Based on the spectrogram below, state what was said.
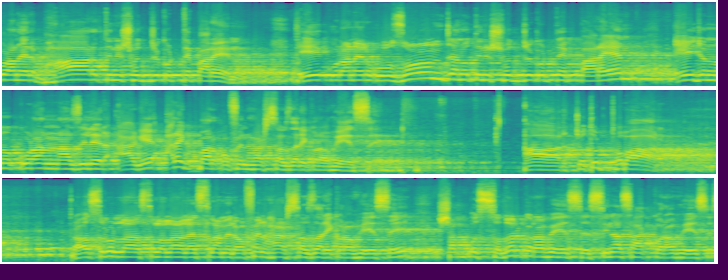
কোরআনের ভার তিনি সহ্য করতে পারেন, এই কোরআনের ওজন যেন তিনি সহ্য করতে পারেন, এই জন্য কোরআন নাজিলের আগে আরেকবার ওপেন হার্ট সার্জারি করা হয়েছে। আর চতুর্থবার রসুল্লাহ সাল্লামের অফেন হার্ট সার্জারি করা হয়েছে সপ্পু সদর করা হয়েছে, সিনা সাক করা হয়েছে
